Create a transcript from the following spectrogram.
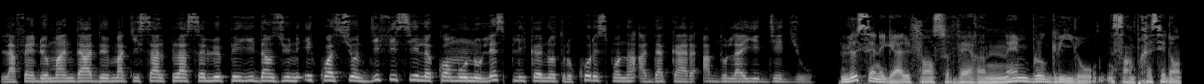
La fin de mandat de Macky Sall place le pays dans une équation difficile comme nous l'explique notre correspondant à Dakar, Abdoulaye Diediou. Le Sénégal fonce vers un imbroglio sans précédent.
